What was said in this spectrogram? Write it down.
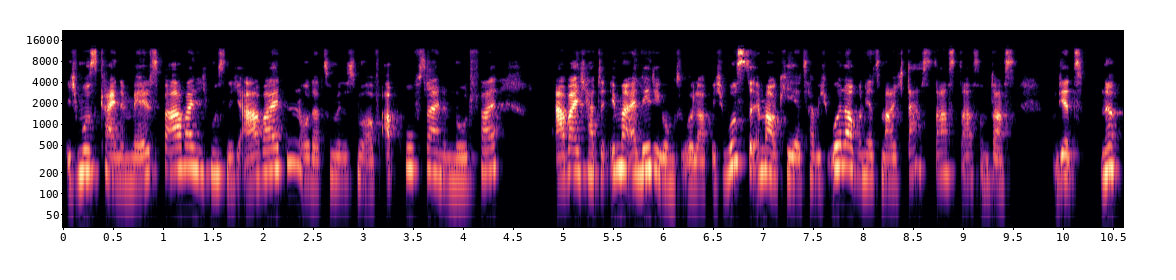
ich muss keine Mails bearbeiten, ich muss nicht arbeiten oder zumindest nur auf Abruf sein im Notfall. Aber ich hatte immer Erledigungsurlaub. Ich wusste immer, okay, jetzt habe ich Urlaub und jetzt mache ich das, das, das und das. Und jetzt ne,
